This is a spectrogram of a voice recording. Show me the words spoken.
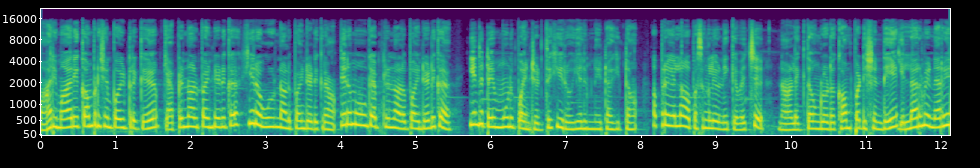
மாறி மாறி காம்படிஷன் போயிட்டு இருக்கு கேப்டன் நாலு பாயிண்ட் எடுக்க ஹீரோவும் நாலு பாயிண்ட் எடுக்கிறான். திரும்பவும் கேப்டன் நாலு பாயிண்ட் எடுக்க இந்த டைம் மூணு பாயிண்ட் எடுத்து ஹீரோ எலிமினேட் ஆகிட்டான். அப்புறம் எல்லா பசங்களையும் நிற்க வச்சு நாளைக்கு தான் உங்களோட காம்படிஷன் டே எல்லாருமே நிறைய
